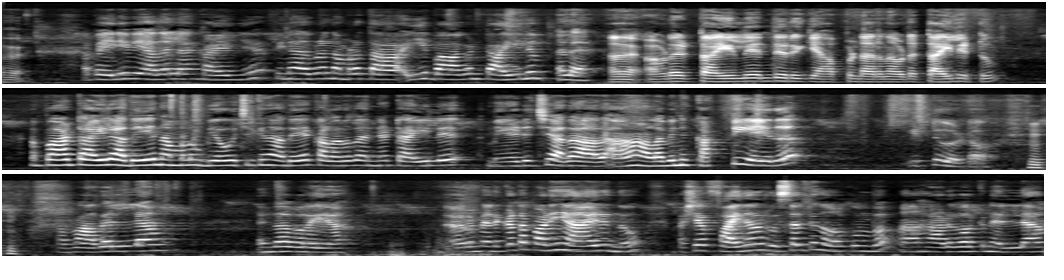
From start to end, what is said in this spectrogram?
അതെ. അപ്പൊ എനിവേ അതെല്ലാം കഴിഞ്ഞ് പിന്നെ അതുപോലെ നമ്മുടെ ഈ ഭാഗം ടൈലും അല്ലേ? അതെ അവിടെ ടൈലിന്റെ ഒരു ഗ്യാപ്പ് ഉണ്ടായിരുന്നു. അവിടെ ടൈലിട്ടു അപ്പൊ ആ ടൈൽ അതേ നമ്മൾ ഉപയോഗിച്ചിരിക്കുന്ന അതേ കളർ തന്നെ ടൈൽ മേടിച്ച് അത് ആ- അളവിന് കട്ട് ചെയ്ത് ഇട്ടു കേട്ടോ. അപ്പൊ അതെല്ലാം എന്താ പറയാ ഒരു മെനക്കെട്ട പണിയായിരുന്നു. പക്ഷെ ഫൈനൽ റിസൾട്ട് നോക്കുമ്പോൾ ആ ഹാർഡ് വർക്കിനെല്ലാം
